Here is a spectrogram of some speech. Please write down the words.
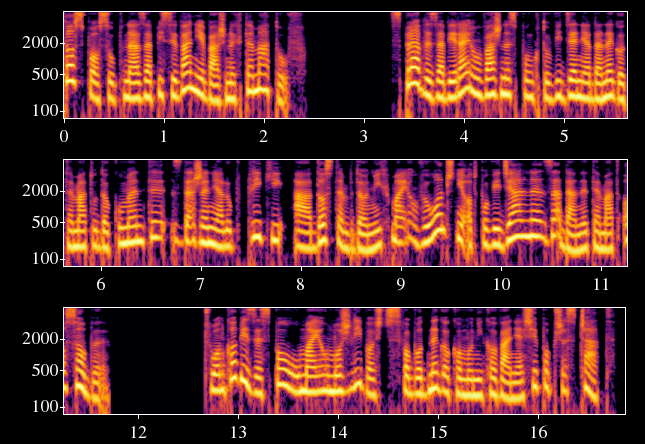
To sposób na zapisywanie ważnych tematów. Sprawy zawierają ważne z punktu widzenia danego tematu dokumenty, zdarzenia lub pliki, a dostęp do nich mają wyłącznie odpowiedzialne za dany temat osoby. Członkowie zespołu mają możliwość swobodnego komunikowania się poprzez czat.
